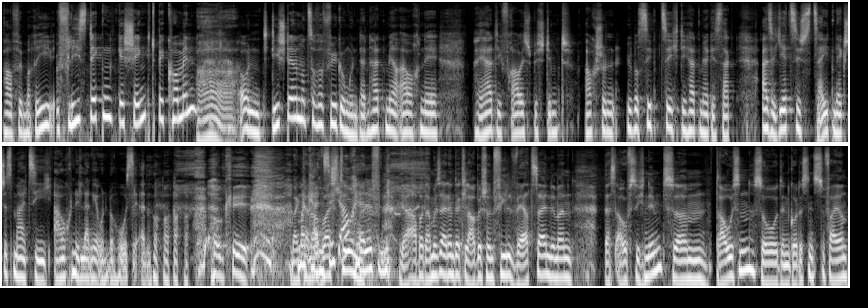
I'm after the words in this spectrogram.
Parfümerie Fließdecken geschenkt bekommen ah. und die stellen wir zur Verfügung. Und dann hat mir auch eine, naja, die Frau ist bestimmt auch schon über 70, die hat mir gesagt, also jetzt ist Zeit, nächstes Mal ziehe ich auch eine lange Unterhose an. okay. Man, man kann, kann auch sich tun. auch helfen. Ja, aber da muss einem der Glaube schon viel wert sein, wenn man das auf sich nimmt, ähm, draußen so den Gottesdienst zu feiern.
